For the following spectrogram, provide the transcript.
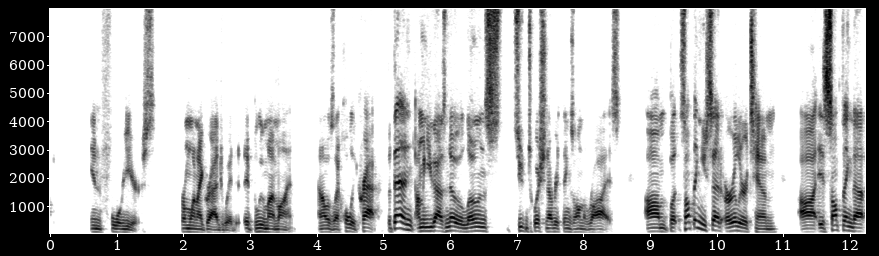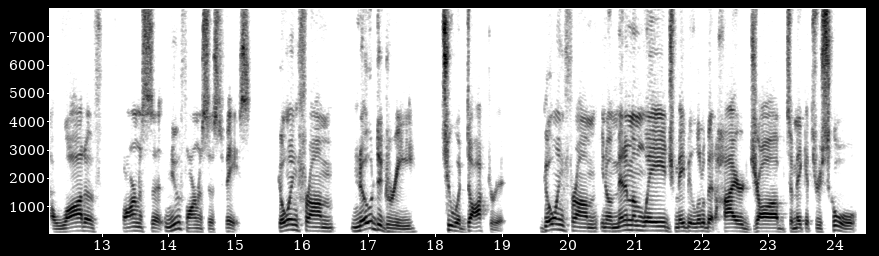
in four years from when I graduated. It blew my mind. And I was like, holy crap. But then, I mean, you guys know loans, student tuition, everything's on the rise. Um, but something you said earlier, Tim, uh, is something that a lot of pharmacist, new pharmacists face. Going from no degree to a doctorate, going from you know minimum wage, maybe a little bit higher job to make it through school,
